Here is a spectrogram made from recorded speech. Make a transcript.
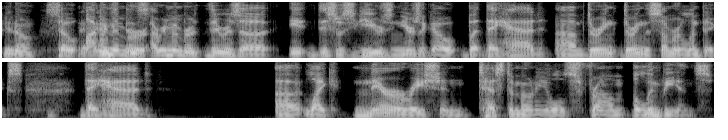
You know, So I remember, I remember there was a. It, this was years and years ago, but they had um, during during the Summer Olympics, they had uh, like narration testimonials from Olympians,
